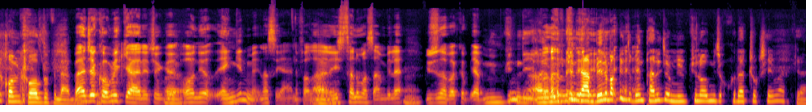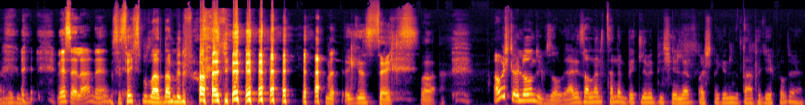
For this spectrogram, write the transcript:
komik oldu falan. Bence komik yani çünkü Evet. 10 yıl Engin mi nasıl yani falan Evet. hani hiç tanımasan bile Evet. yüzüne bakıp ya mümkün değil Aynen. falan dedi. ya beni bakınca beni tanıyınca mümkün olmayacak o kadar çok şey var ki yani. Mesela ne? Mesela seks bunlardan biri falan. yani Ege seks falan. Ama işte öyle olunca güzel oluyor. Yani insanların senden beklemediği şeyler başına gelince daha da keyif oluyor ya.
